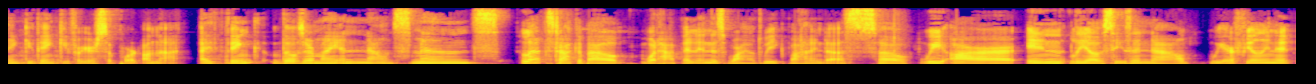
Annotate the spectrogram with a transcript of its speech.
Thank you. Thank you for your support on that. I think those are my announcements. Let's talk about what happened in this wild week behind us. So we are in Leo season now. We are feeling it.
